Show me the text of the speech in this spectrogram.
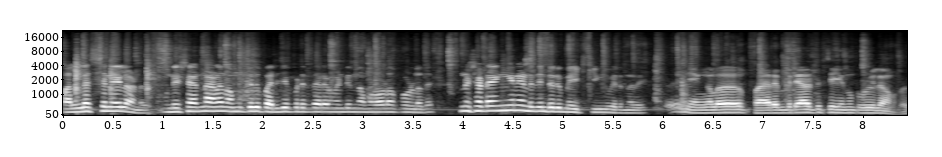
പല്ലശ്ശനയിലാണ്. ഉണ്ണിഷേട്ടനാണ് നമുക്കിത് പരിചയപ്പെടുത്തി തരാൻ വേണ്ടി നമ്മളോടൊപ്പം ഉള്ളത്. ഉണ്ണിഷേട്ടൻ എങ്ങനെയാണ് ഇതിന്റെ ഒരു മേക്കിംഗ് വരുന്നത്? ഞങ്ങൾ പാരമ്പര്യമായിട്ട് ചെയ്യുന്ന തൊഴിലാണത്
